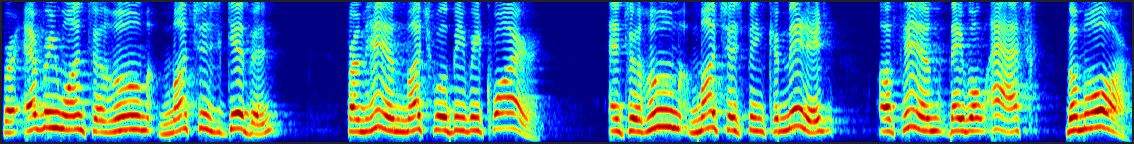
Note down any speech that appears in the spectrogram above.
For everyone to whom much is given, from him much will be required. And to whom much has been committed, of him they will ask the more.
